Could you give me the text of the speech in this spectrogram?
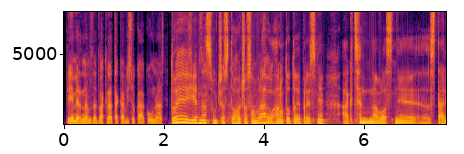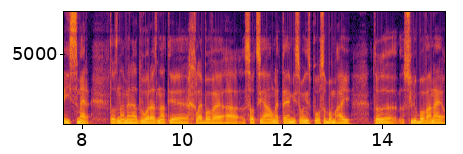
priemer nám zdá dvakrát taká vysoká ako u nás. To je Dneska jedna súčasť toho, čo som vravel. Áno, toto je presne akcent na vlastne e, starý smer. To znamená dôraz na tie chlebové a sociálne témy. Svojím spôsobom aj to sľubované,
